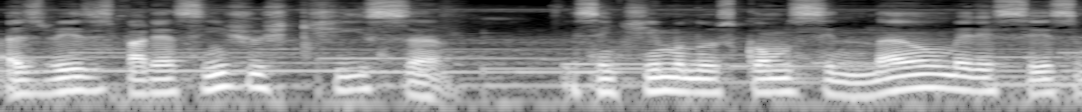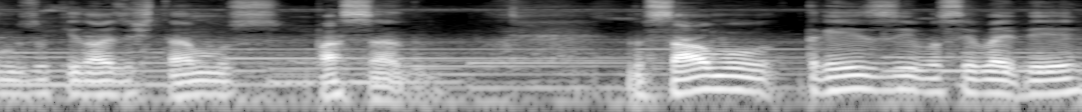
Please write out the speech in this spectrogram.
às vezes parece injustiça e sentimos-nos como se não merecêssemos o que nós estamos passando. No Salmo 13 você vai ver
